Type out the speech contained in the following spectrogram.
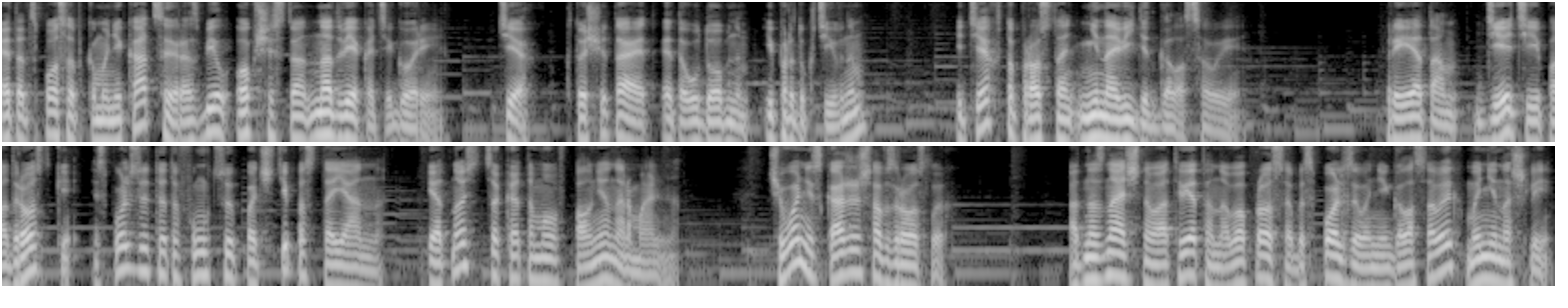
Этот способ коммуникации разбил общество на две категории. Тех, кто считает это удобным и продуктивным, и тех, кто просто ненавидит голосовые. При этом дети и подростки используют эту функцию почти постоянно и относятся к этому вполне нормально. Чего не скажешь о взрослых. Однозначного ответа на вопрос об использовании голосовых мы не нашли.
